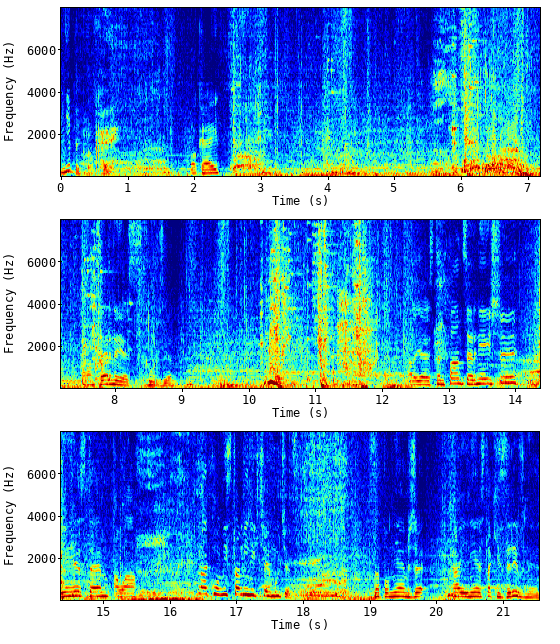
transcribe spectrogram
Nie pykło. Okej. Okej. Pancerny jest, skurwiel. Ale ja jestem pancerniejszy. Nie jestem. Ała. Brakło mi staminy, chciałem uciec. Zapomniałem, że Kyle nie jest taki zrywny.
